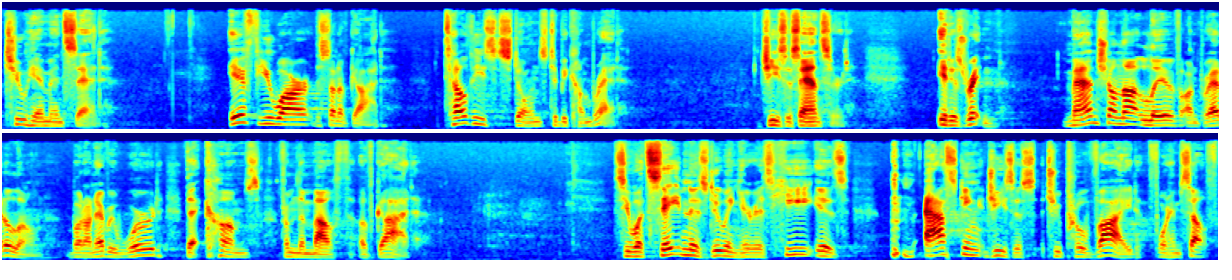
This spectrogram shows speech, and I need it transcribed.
to him and said, If you are the Son of God, tell these stones to become bread. Jesus answered, It is written, Man shall not live on bread alone, but on every word that comes from the mouth of God. See, what Satan is doing here is he is asking Jesus to provide for himself.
